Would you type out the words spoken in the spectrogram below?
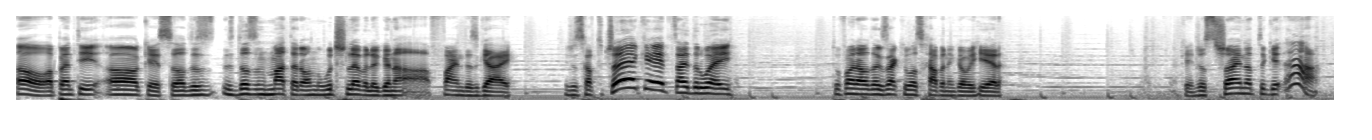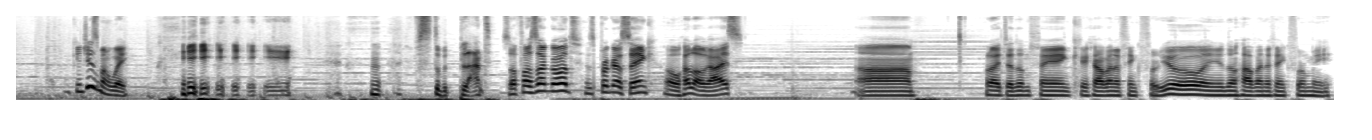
Oh, apparently... Okay, so this, this doesn't matter on which level you're gonna find this guy. You just have to check it either way to find out exactly what's happening over here. Okay, just try not to get... Ah! I can choose my way. Stupid plant. So far so good. It's progressing. Oh, hello guys. Uh, right, I don't think I have anything for you, and you don't have anything for me.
